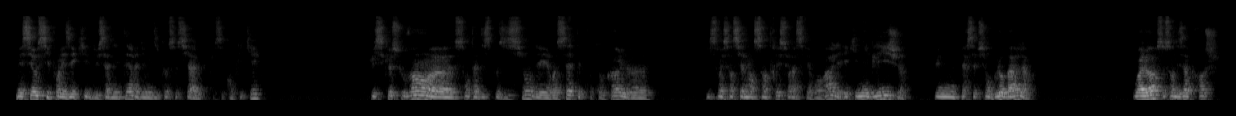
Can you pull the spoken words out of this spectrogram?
Mais c'est aussi pour les équipes du sanitaire et du médico-social que c'est compliqué, puisque souvent euh, sont à disposition des recettes, des protocoles euh, qui sont essentiellement centrés sur la sphère orale et qui négligent une perception globale, ou alors ce sont des approches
